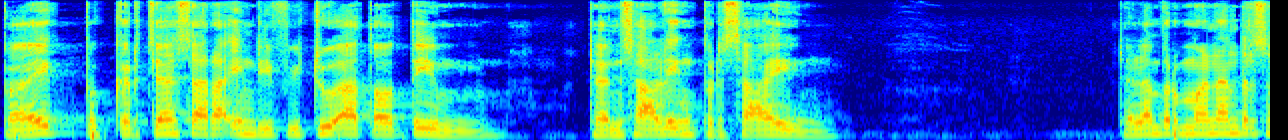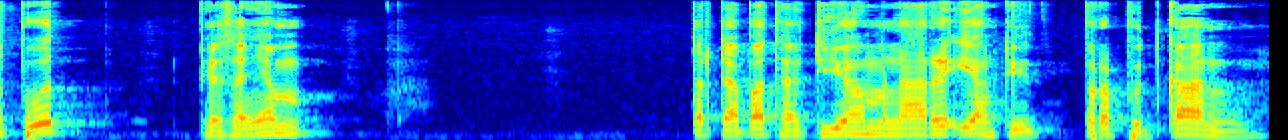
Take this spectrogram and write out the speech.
Baik bekerja secara individu atau tim dan saling bersaing. Dalam permainan tersebut biasanya terdapat hadiah menarik yang diperebutkan.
